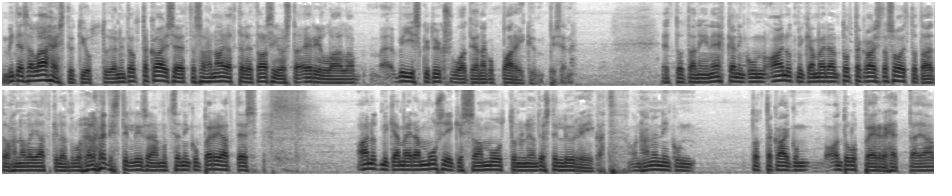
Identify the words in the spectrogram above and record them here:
miten sä lähestyt juttuja, niin totta kai se, että sähän ajattelet asioista eri lailla 51-vuotiaana kuin parikymppisenä. Et tota niin, ehkä niin kun ainut, mikä meidän, totta kai sitä soittotaitoahan oli jätkille on tullut helvetisti lisää, mutta se niin kun periaatteessa ainut, mikä meidän musiikissa on muuttunut, niin on tietysti lyriikat. Onhan ne niin kun, totta kai kun on tullut perhettä ja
